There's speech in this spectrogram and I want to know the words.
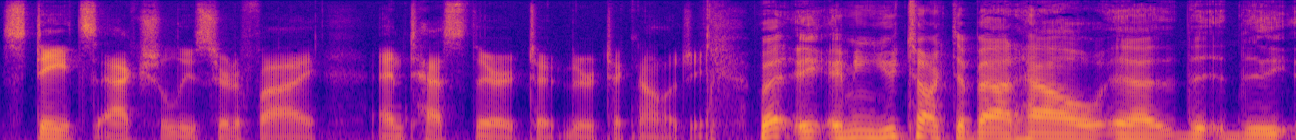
states actually certify and test their te- their technology. But I mean, you talked about how uh, the the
